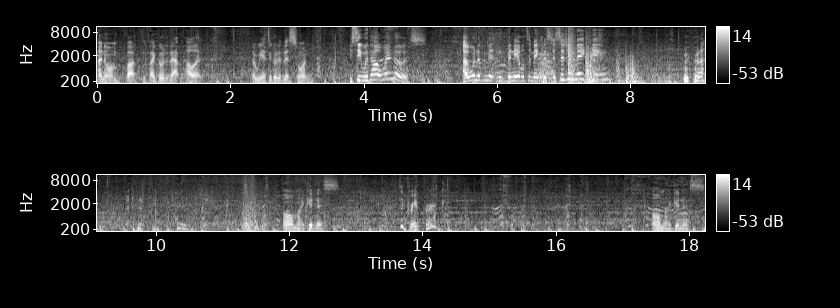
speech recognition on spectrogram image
I know I'm fucked if I go to that pallet. But we have to go to this one. You see, without Windows, I wouldn't have been able to make this decision making. oh my goodness. It's a great perk. Oh my goodness.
